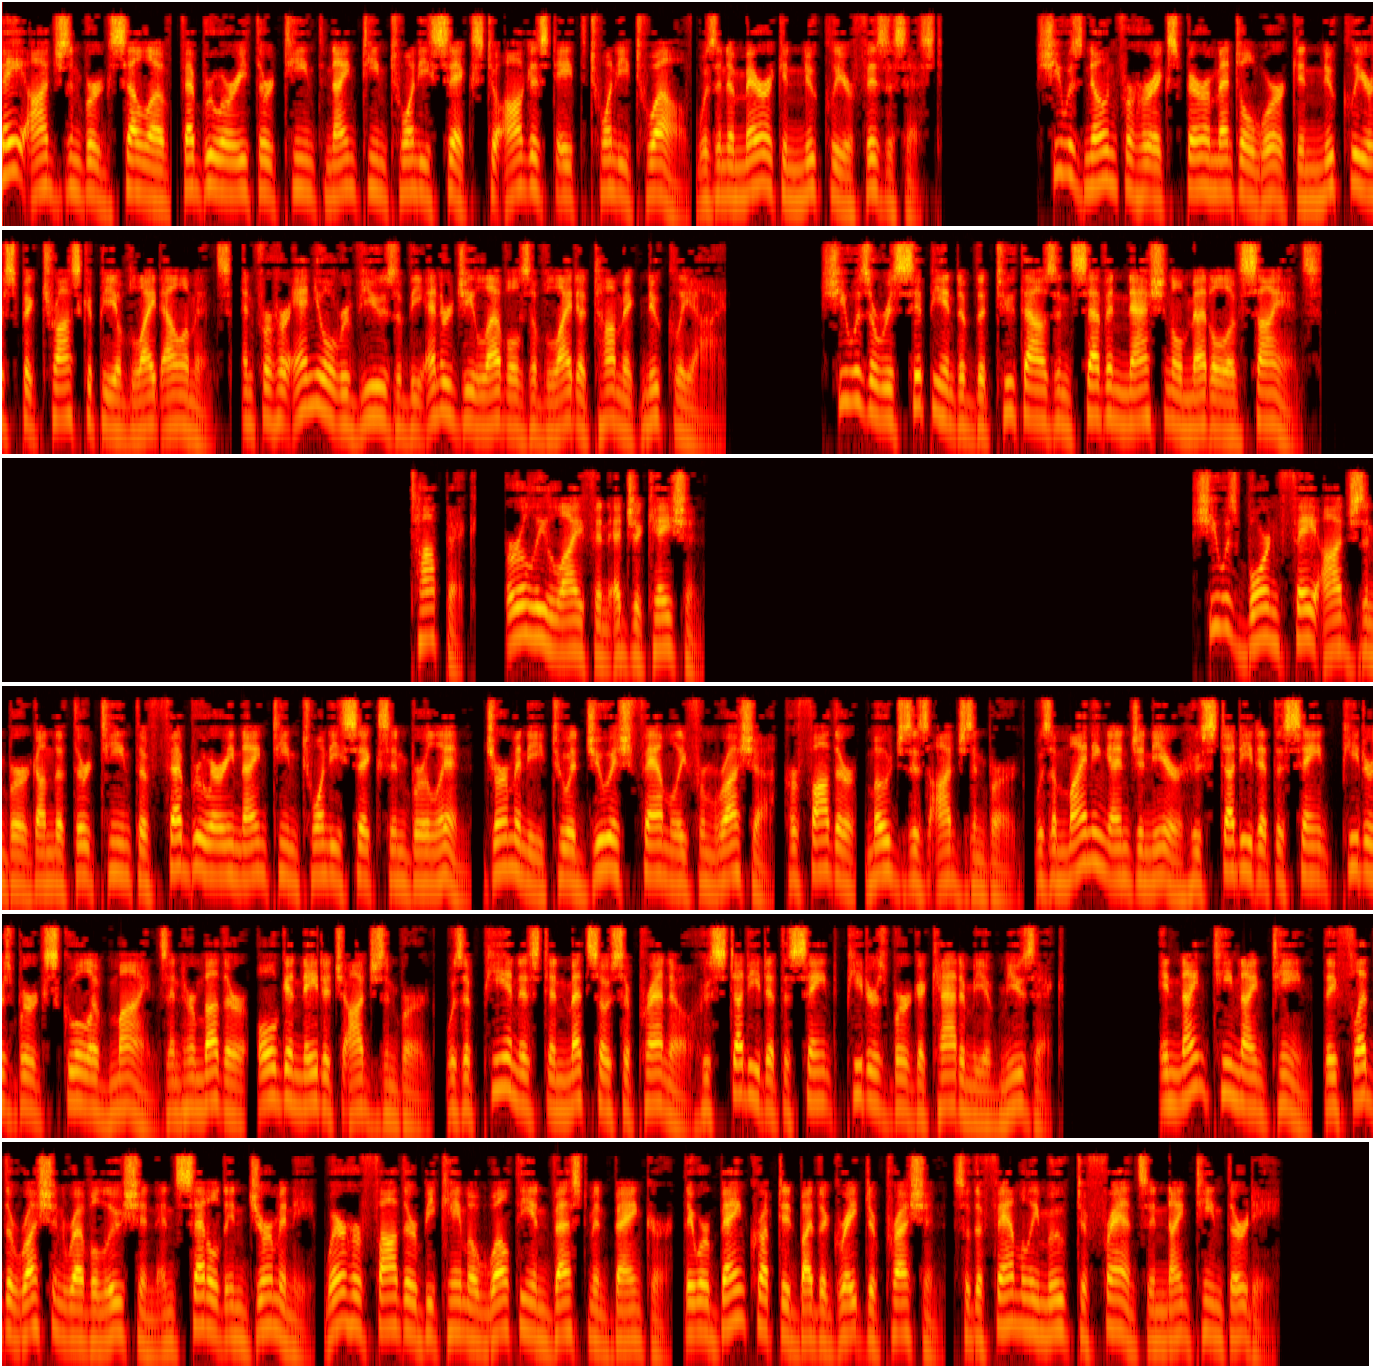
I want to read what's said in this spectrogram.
Fay Ajzenberg Selove February 13, 1926 to August 8, 2012 was an American nuclear physicist. She was known for her experimental work in nuclear spectroscopy of light elements, and for her annual reviews of the energy levels of light atomic nuclei. She was a recipient of the 2007 National Medal of Science. Topic: Early life and education She was born Fay Ajzenberg on 13 February 1926 in Berlin, Germany to a Jewish family from Russia. Her father, Mojzes Ajzenberg, was a mining engineer who studied at the St. Petersburg School of Mines and her mother, Olga Nadich Ajzenberg, was a pianist and mezzo-soprano who studied at the St. Petersburg Academy of Music. In 1919, they fled the Russian Revolution and settled in Germany, where her father became a wealthy investment banker. They were bankrupted by the Great Depression, so the family moved to France in 1930.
